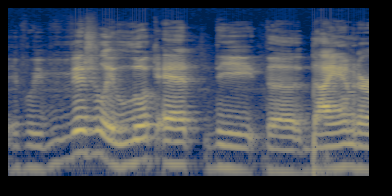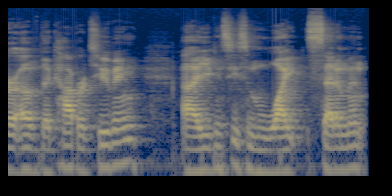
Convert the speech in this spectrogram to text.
if we visually look at the, the diameter of the copper tubing, uh, you can see some white sediment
